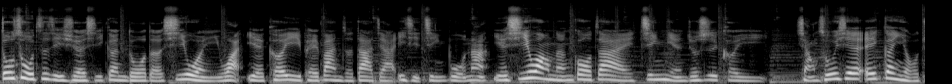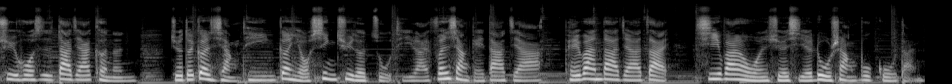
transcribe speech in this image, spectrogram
督促自己学习更多的西文以外，也可以陪伴着大家一起进步。那也希望能够在今年，就是可以想出一些诶更有趣，或是大家可能觉得更想听、更有兴趣的主题来分享给大家，陪伴大家在西班牙文学习的路上不孤单。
